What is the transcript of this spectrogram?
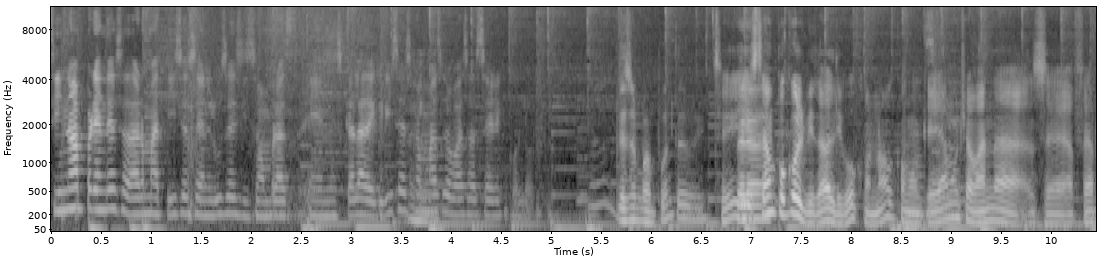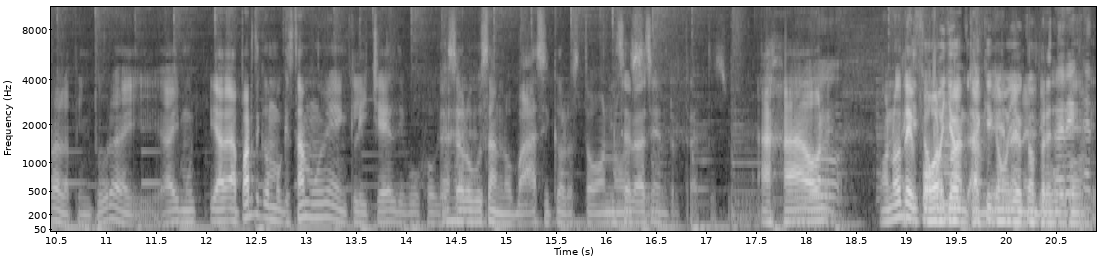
Si no aprendes a dar matices en luces y sombras en escala de grises, Ujú. jamás lo vas a hacer en color. Es un buen punto, güey. Sí, Pero- y está un poco olvidado el dibujo, ¿no? Como que ya mucha banda se aferra a la pintura y hay mu- y aparte como que está muy en cliché el dibujo, que Ajá. solo usan lo básico, los Y tonos. se lo hacen retratos, güey. Ajá, o, O- o no yo- deforman aquí como yo en el comprendí. O dibujo. deja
